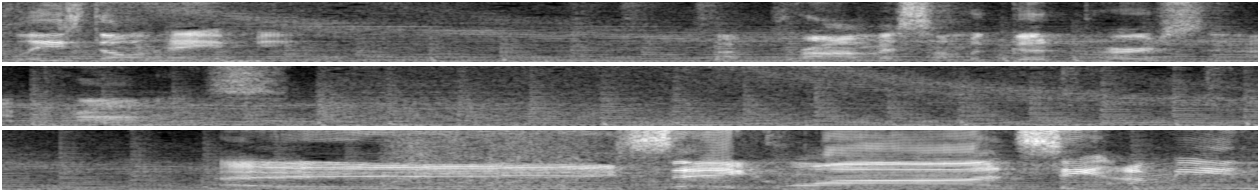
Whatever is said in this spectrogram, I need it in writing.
Please don't hate me. I promise I'm a good person. I promise. Hey, Saquon. See, I mean,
